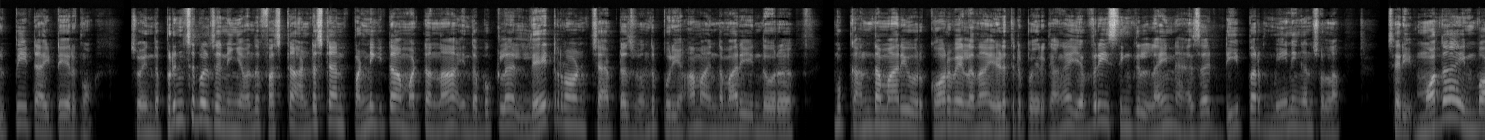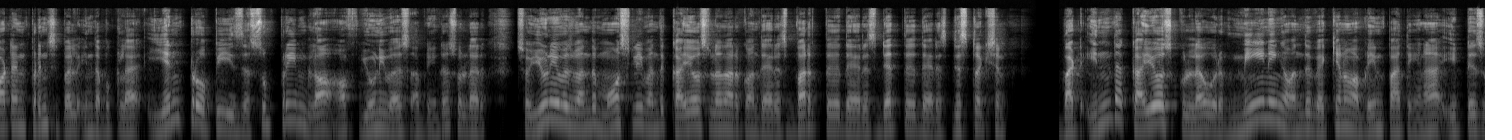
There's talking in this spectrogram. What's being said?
ரிப்பீட் ஆகிட்டே இருக்கும். ஸோ இந்த பிரின்சிபல்ஸை நீங்கள் வந்து ஃபஸ்ட்டு அண்டர்ஸ்டாண்ட் பண்ணிக்கிட்டால் மட்டும்தான் இந்த புக்கில் லேட்டர் ஆன் சாப்டர்ஸ் வந்து புரியும். ஆமாம் இந்த மாதிரி இந்த ஒரு புக் அந்த மாதிரி ஒரு கோர்வையில் தான் எடுத்துகிட்டு போயிருக்காங்க. Every single line has a deeper மீனிங்னு சொல்லலாம். சரி மொதல் இம்பார்ட்டன்ட் பிரின்சிபல் இந்த புக்கில் entropy is a supreme law of universe அப்படின்ற சொல்கிறார் ஸோ யூனிவர்ஸ் வந்து மோஸ்ட்லி வந்து கயோஸில் தான் இருக்கும். There is birth there is death there is destruction but இந்த கயோஸ்குள்ளே ஒரு மீனிங்கை வந்து வைக்கணும் அப்படின்னு பார்த்தீங்கன்னா it is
